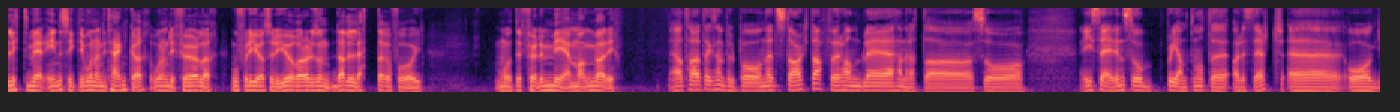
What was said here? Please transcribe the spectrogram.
litt mer innsikt i hvordan de tenker, hvordan de føler, hvorfor de gjør som de gjør. Og da er det, sånn, da er det lettere for å måte følge med mange av de. Ja, Ta et eksempel på Ned Stark. da Før han ble henretta, så I serien så blir han på en måte arrestert. Eh, og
